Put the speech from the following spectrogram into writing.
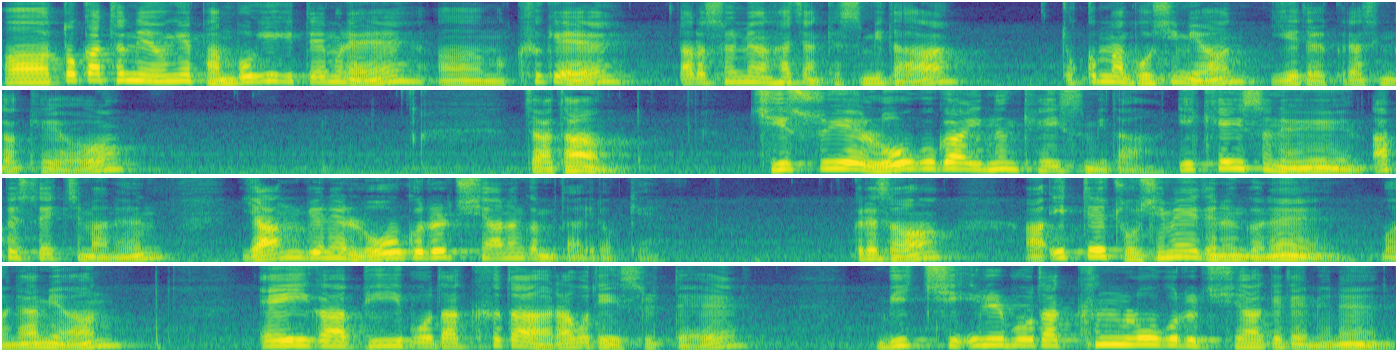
어, 똑같은 내용의 반복이기 때문에 어, 뭐 크게 따로 설명하지 않겠습니다. 조금만 보시면 이해될 거라 생각해요. 자, 다음 지수에 로그가 있는 케이스입니다. 이 케이스는 앞에서 했지만은 양변의 로그를 취하는 겁니다. 이렇게. 그래서 아, 이때 조심해야 되는 거는 뭐냐면 A가 B보다 크다라고 돼 있을 때 밑이 1보다 큰 로그를 취하게 되면은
